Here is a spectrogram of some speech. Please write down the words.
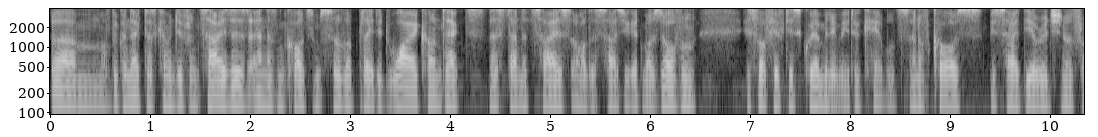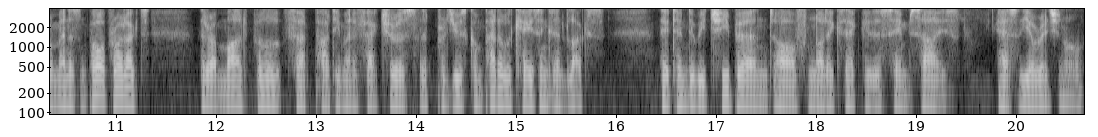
um, of the connectors come in different sizes. Anderson calls some silver-plated wire contacts. The standard size, or the size you get most often, is for 50 square millimeter cables. And of course, beside the original from Anderson Power Products, there are multiple third-party manufacturers that produce compatible casings and lugs. They tend to be cheaper and often not exactly the same size as the original.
